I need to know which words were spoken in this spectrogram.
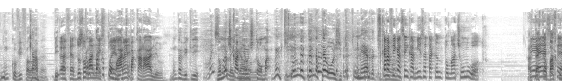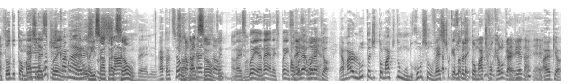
Nunca ouvi Que é falar, velho. É a festa do tomate na Espanha, tomate é? pra caralho. Nunca vi que. Mas um não é monte de caminhão de velho. tomate. Mano, que eu não entendo até hoje. Que, que merda. Os caras ficam sem camisa atacando tomate um no outro. Até É, acabar com todo o tomate desce na um Espanha. caminhão. Não, isso é uma no saco, tradição. velho. É a tradição? Isso é Isso uma é uma tradição. tradição. Ah, Na Espanha, né? Na Espanha. Ó, sim. vou, ler, vou ler Espanha. aqui, ó. É a maior luta de tomate do mundo. Como se houvesse É porque luta só de tem- tomate em qualquer lugar. É né? verdade, é. Aí aqui, ó.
